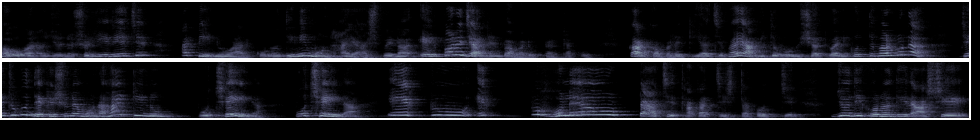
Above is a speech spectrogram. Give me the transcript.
ভগবান ওই জন্য সরিয়ে দিয়েছেন। আর টিনু আর কোনো দিনই মনে হয় আসবে না। এরপরে জানেন বাবা লোকনাথ ঠাকুর। কার কপালে কি আছে ভাই? আমি তো ভবিষ্যৎবাণী করতে পারব না। যেটুকু দেখে শুনে মনে হয় টিনু পোছেই না পোছেই না। একটু একটু হলেও টাচে থাকার চেষ্টা করছে। যদি কোনো দিন আসে,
